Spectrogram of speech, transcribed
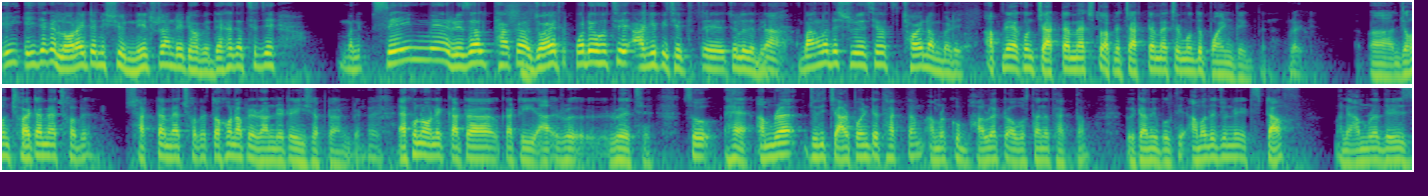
এই এই জায়গায় লড়াইটা নিশ্চয়ই নেট রান রেটে হবে। দেখা যাচ্ছে যে মানে সেম রেজাল্ট থাকা জয়ের পরেও হচ্ছে আগে পিছিয়ে চলে যাবে। না। বাংলাদেশ রয়েছে হচ্ছে ছয় নম্বরে। আপনি এখন চারটা ম্যাচ তো আপনি চারটা ম্যাচের মধ্যে পয়েন্ট দেখবেন। রাইট যখন ছয়টা ম্যাচ হবে সাতটা ম্যাচ হবে তখন আপনি রান রেটের হিসাবটা আনবেন। এখনও অনেক কাটাকাটি রয়েছে। সো হ্যাঁ আমরা যদি চার পয়েন্টে থাকতাম আমরা খুব ভালো একটা অবস্থানে থাকতাম ওইটা আমি বলছি। আমাদের জন্য ইটস টাফ মানে আমরা there is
